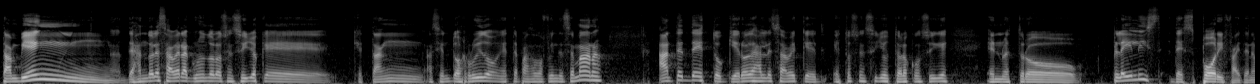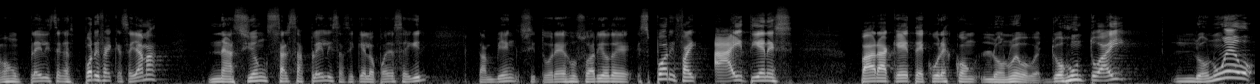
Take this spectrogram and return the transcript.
También dejándole saber algunos de los sencillos que, que están haciendo ruido en este pasado fin de semana. Antes de esto, quiero dejarles saber que estos sencillos usted los consigue en nuestro playlist de Spotify. Tenemos un playlist en Spotify que se llama Nación Salsa Playlist, así que lo puedes seguir. También, si tú eres usuario de Spotify, ahí tienes para que te cures con lo nuevo. Yo junto ahí lo nuevo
